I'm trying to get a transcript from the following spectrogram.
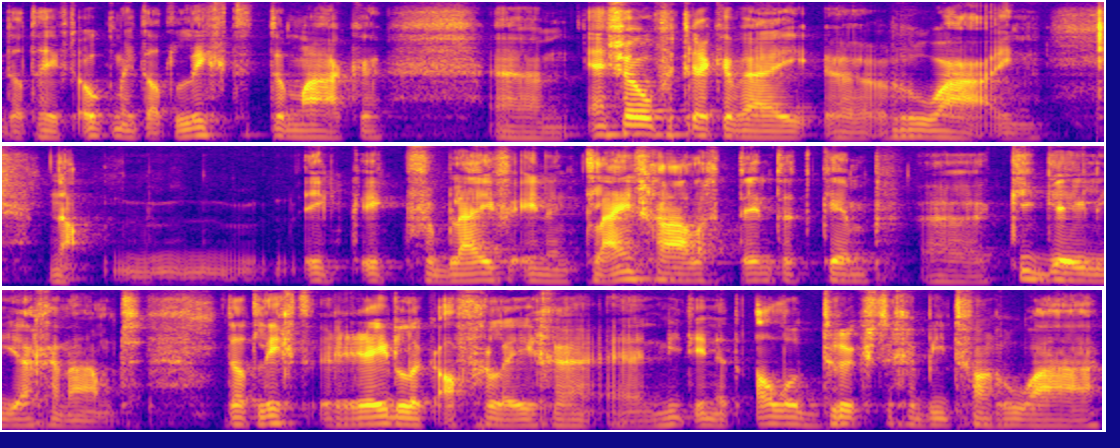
dat heeft ook met dat licht te maken. Um, en zo vertrekken wij Rouen in. Nou, mm, ik, ik verblijf in een kleinschalig tented camp, Kigelia genaamd. Dat ligt redelijk afgelegen, en niet in het allerdrukste gebied van Rouen.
